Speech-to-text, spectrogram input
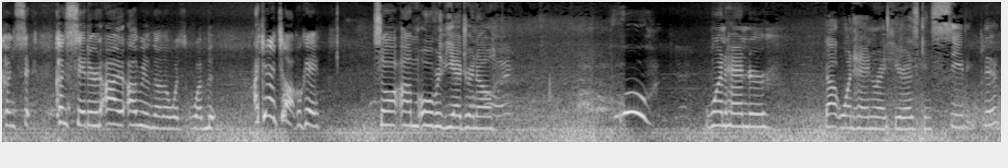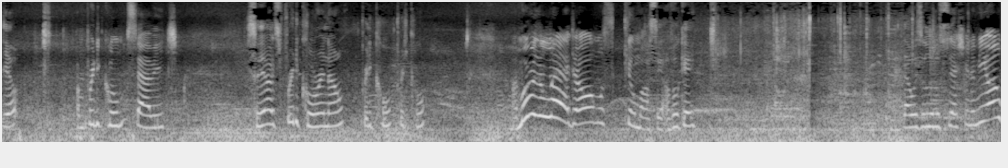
consi- considered. I, I really don't know what, what. I can't talk. Okay, so I'm over the edge right now. Woo! One hander. Got one hand right here, as you can see. There, yep. I'm pretty cool, savage. So yeah, it's pretty cool right now. Pretty cool, pretty cool. I'm over the ledge. I almost killed myself. Okay. That was a little session of me. Oh,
